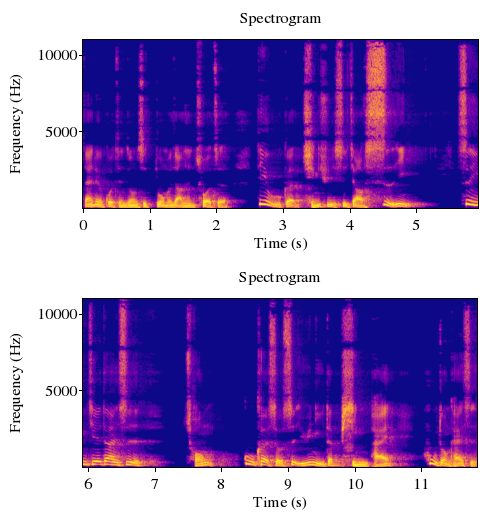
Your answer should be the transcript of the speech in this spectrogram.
在那个过程中是多么让人挫折。第五个情绪是叫适应。适应阶段是从顾客首次与你的品牌互动开始，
